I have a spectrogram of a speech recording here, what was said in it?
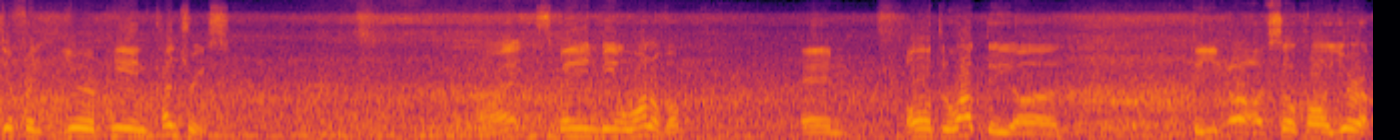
different European countries. All right, Spain being one of them, and all throughout the uh, the uh, so-called Europe.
